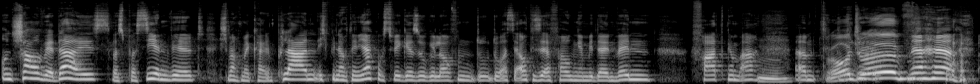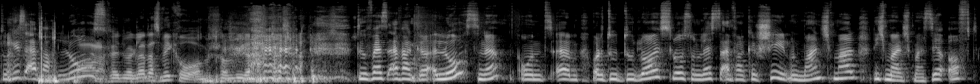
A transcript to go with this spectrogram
und schaue, wer da ist, was passieren wird. Ich mache mir keinen Plan. Ich bin auch den Jakobsweg ja so gelaufen. Du, du hast ja auch diese Erfahrung ja mit deinen Wänden Fahrt gemacht. Ähm, du, du, Roadtrip! ja, ja. du gehst einfach Boah, los. da fällt mir gleich das Mikro um, schon wieder. Du fährst einfach los, ne? Und, ähm, oder du, du läufst los und lässt einfach geschehen. Und manchmal, nicht manchmal, sehr oft,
